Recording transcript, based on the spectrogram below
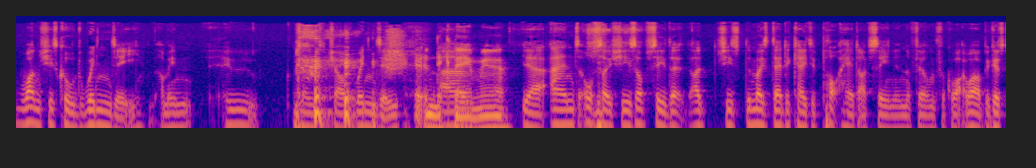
one, she's called Windy. I mean, who names a child Windy? Nickname, yeah. Yeah, and also she's obviously that uh, she's the most dedicated pothead I've seen in the film for quite a while because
